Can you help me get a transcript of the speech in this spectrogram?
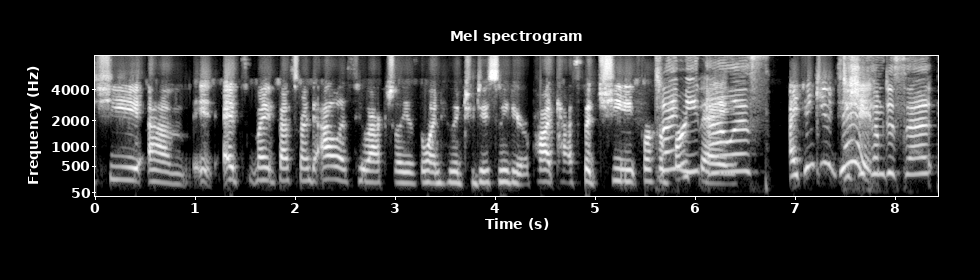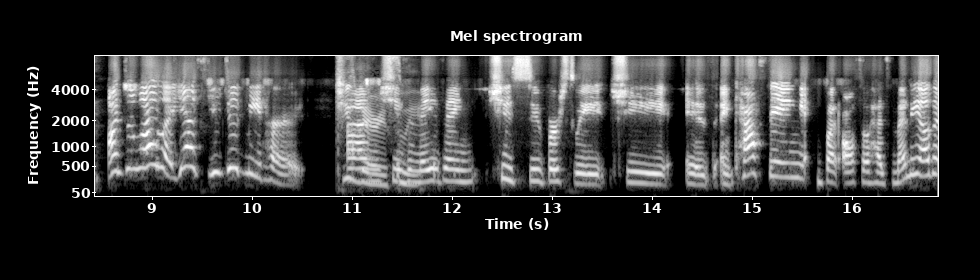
she um it, it's my best friend Alice who actually is the one who introduced me to your podcast, but she for her Did I birthday meet Alice? I think you Did did, she come to set? on Delilah. Yes, you did meet her. She's Um, very she's sweet. amazing. She's super sweet. She is in casting, but also has many other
